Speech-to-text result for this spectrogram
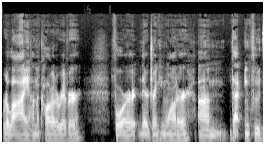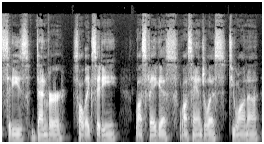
rely on the Colorado River for their drinking water. Um, that includes cities Denver, Salt Lake City, Las Vegas, Los Angeles, Tijuana.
